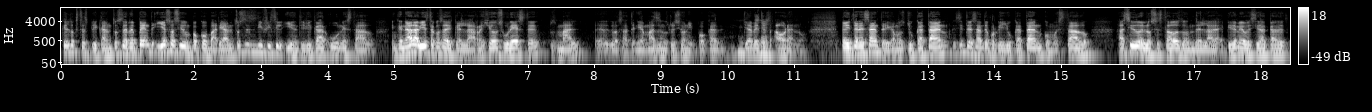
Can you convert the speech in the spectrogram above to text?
¿Qué es lo que está explicando? Entonces, de repente, y eso ha sido un poco variable, entonces es difícil identificar un estado. En general había esta cosa de que la región sureste, pues mal, eh, o sea, tenía más desnutrición y poca diabetes, ahora no. Pero interesante, digamos, Yucatán, es interesante porque Yucatán como estado ha sido de los estados donde la epidemia de obesidad cada vez,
